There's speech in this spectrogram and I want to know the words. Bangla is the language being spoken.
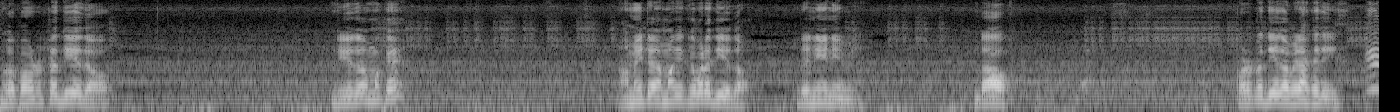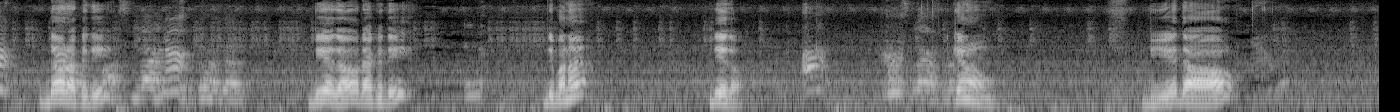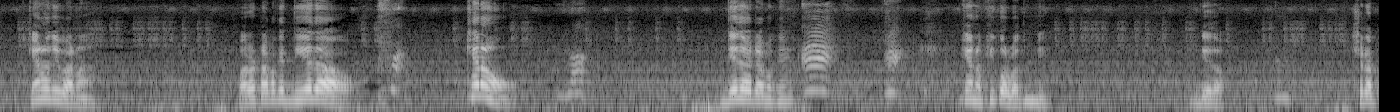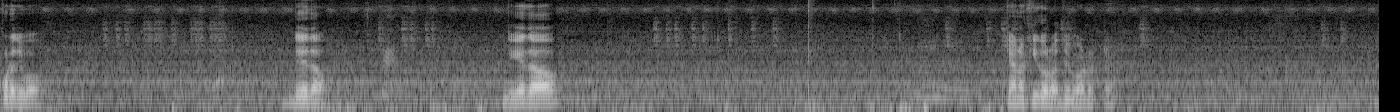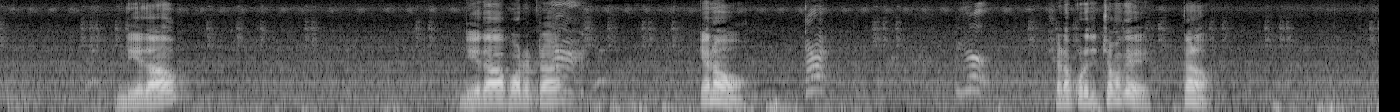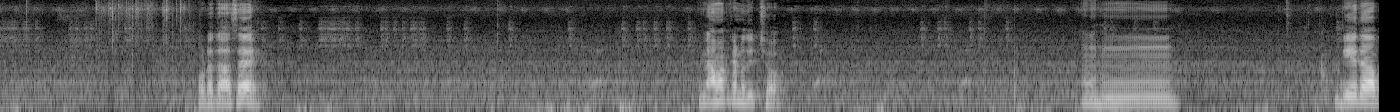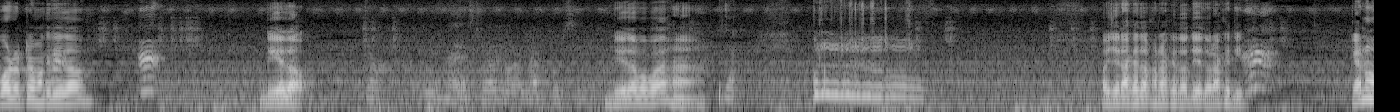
ঘর পাউডারটা দিয়ে দাও। দিয়ে দাও আমাকে। আমি এটা আমাকে একেবারে দিয়ে দাও। এটা নিয়ে নিই আমি। দাও। পাউডারটা দিয়ে দাও, আমি রাখে দিই। দাও, রাখে দিই। দিয়ে দাও, রাখে দিই। দিবা না? দিয়ে দাও। কেন? দিয়ে দাও। কেন দিবা না? বারোটা আমাকে দিয়ে দাও। কেন? দিয়ে দাও এটা আমাকে। কেন? কি করবা তুমি? দিয়ে দাও। সেট আপ করে দেবো। দিয়ে দাও। দিয়ে দাও। কেন? কি করবা তুমি অর্ডারটা দিয়ে দাও। দিয়ে দাও পাউডারটা কেন? সেট আপ করে দিচ্ছ আমাকে? কেন? ওটাতে আছে? আমাকে কেন দিচ্ছ? হুম দিয়ে দাও পাউডারটা আমাকে, দিয়ে দাও। দিয়ে দাও ওই হায়েস্ট হয় নয় লাখ করছে দিয়ে দাও বাবা হ্যাঁ। ওই যে রাখে দাও রাখে দাও, দিয়ে দাও, রাখে দি। কেন?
